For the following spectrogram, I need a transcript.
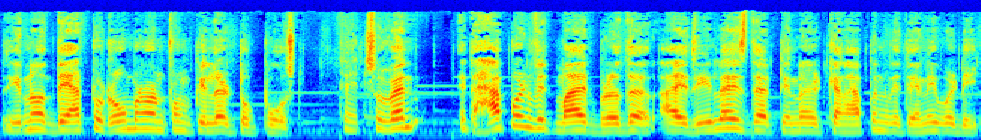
you know they have to roam around from pillar to post Correct. so when it happened with my brother i realized that you know it can happen with anybody.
